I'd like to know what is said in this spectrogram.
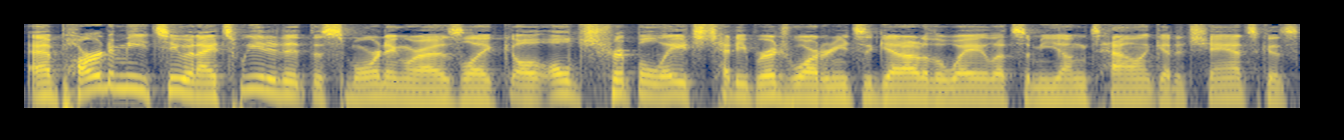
and part of me too, and I tweeted it this morning where I was like, oh, old Triple H Teddy Bridgewater needs to get out of the way, let some young talent get a chance because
